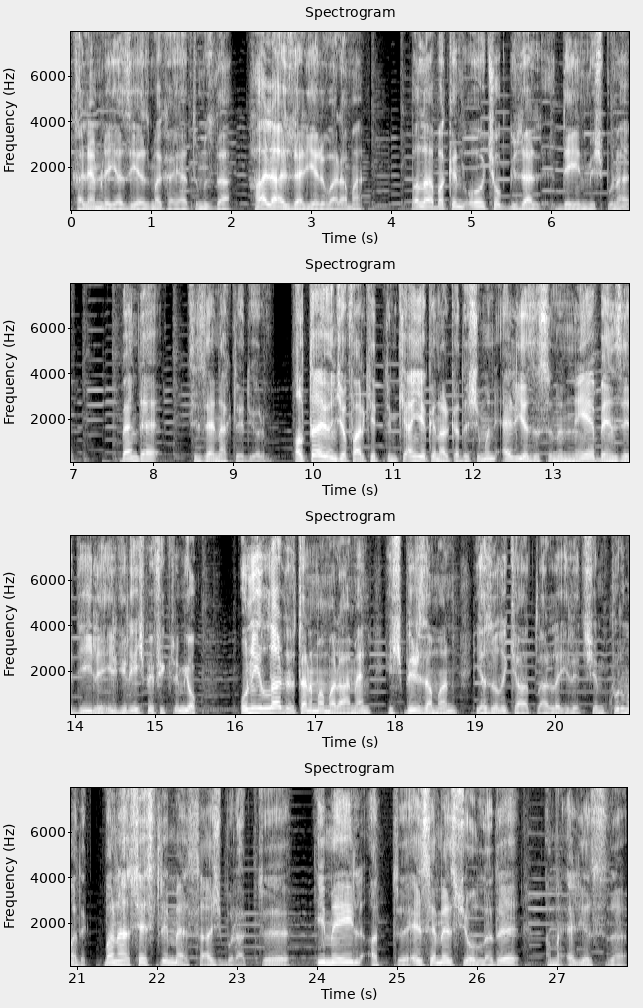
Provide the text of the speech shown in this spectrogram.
Kalemle yazı yazmak hayatımızda hala özel yeri var ama. Valla bakın o çok güzel değinmiş buna. Ben de size naklediyorum. 6 ay önce fark ettim ki en yakın arkadaşımın el yazısının neye benzediğiyle ilgili hiçbir fikrim yok. Onu yıllardır tanımama rağmen hiçbir zaman yazılı kağıtlarla iletişim kurmadık. Bana sesli mesaj bıraktı, e-mail attı, SMS yolladı ama el yazısı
